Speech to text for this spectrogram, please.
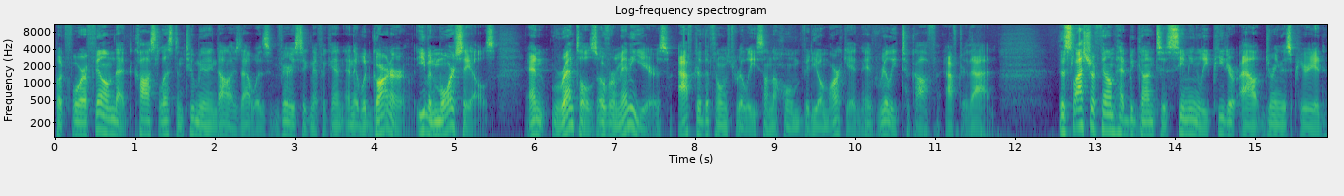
But for a film that cost less than $2 million, that was very significant, and it would garner even more sales and rentals over many years after the film's release on the home video market. It really took off after that. The slasher film had begun to seemingly peter out during this period,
